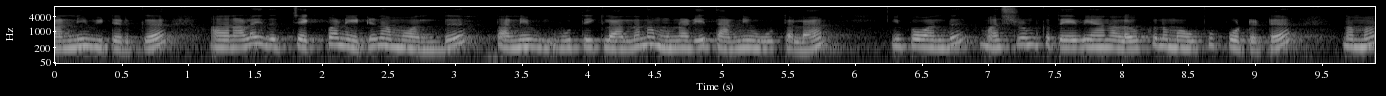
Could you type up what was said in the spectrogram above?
தண்ணி விட்டுருக்கு. அதனால் இதை செக் பண்ணிவிட்டு நம்ம வந்து தண்ணி ஊற்றிக்கலாம் தான் நான் முன்னாடியே தண்ணி ஊற்றலை இப்போ வந்து மஷ்ரூம்க்கு தேவையான அளவுக்கு நம்ம உப்பு போட்டுட்டு நம்ம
